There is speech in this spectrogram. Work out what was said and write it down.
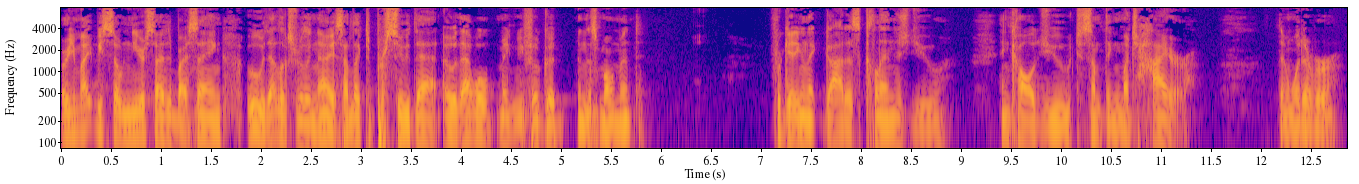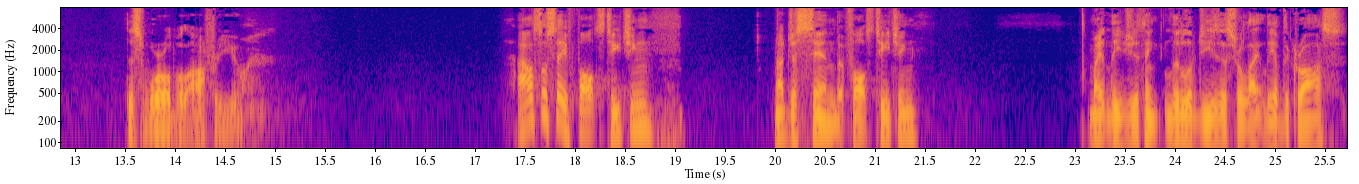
Or you might be so nearsighted by saying, Ooh, that looks really nice. I'd like to pursue that. Oh, that will make me feel good in this moment. Forgetting that God has cleansed you and called you to something much higher than whatever this world will offer you. I also say false teaching, not just sin, but false teaching might lead you to think little of Jesus or lightly of the cross.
